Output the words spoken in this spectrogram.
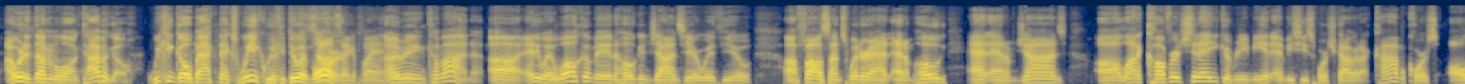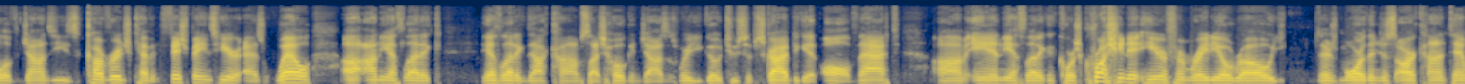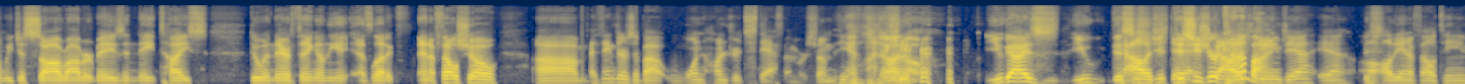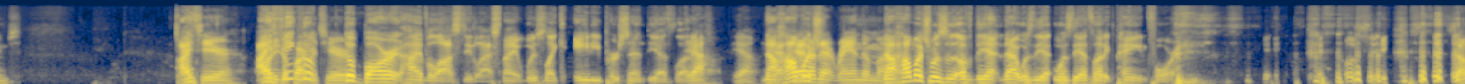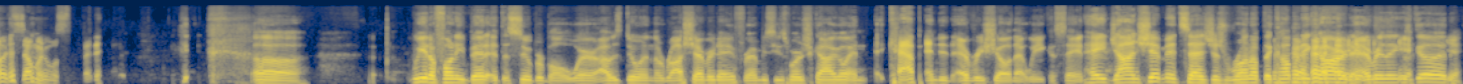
I would have done it a long time ago. We can go back next week. We could do it Sounds more. like a plan. I mean, come on. Uh, anyway, welcome in. Hoge and Jahns here with you. Uh, follow us on Twitter at Adam Hoge, at Adam Jahns. Uh, a lot of coverage today. You can read me at NBCSportsChicago.com. Of course, all of Johnsy's coverage. Kevin Fishbain's here as well uh, on The Athletic. TheAthletic.com slash Hoge and Jahns is where you go to subscribe to get all that. Um, and The Athletic, of course, crushing it here from Radio Row. There's more than just our content. We just saw Robert Mays and Nate Tice doing their thing on the Athletic NFL show. Um, I think there's about 100 staff members from the athletic. I know. You guys, you this college is this is your combine. teams. Yeah, yeah. All, all the NFL teams. I here. I think department's here. The bar at high velocity last night was like eighty percent the athletic. yeah, yeah. Now, That- how that much- that random? Now, uh, how much was of the that was the was the athletic paying for? We'll see. so, someone will it. uh, we had a funny bit at the Super Bowl where I was doing the rush every day for NBC Sports Chicago, and Cap ended every show that week of saying, "Hey, John Shipman says just run up the company card, everything's Yeah, good." yeah.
